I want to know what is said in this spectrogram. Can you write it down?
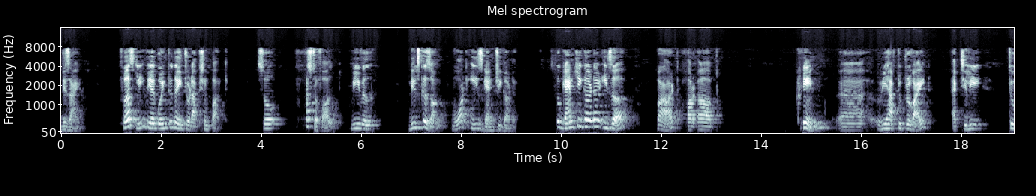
design. Firstly, we are going to the introduction part. So, first of all, we will discuss on what is gantry girder. So, gantry girder is a part or a crane uh, we have to provide actually to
